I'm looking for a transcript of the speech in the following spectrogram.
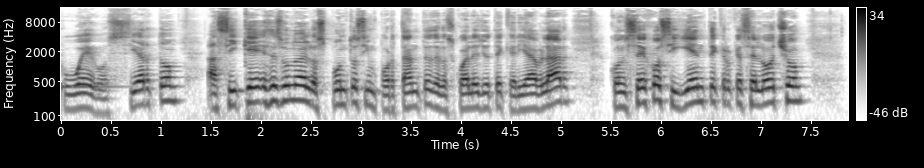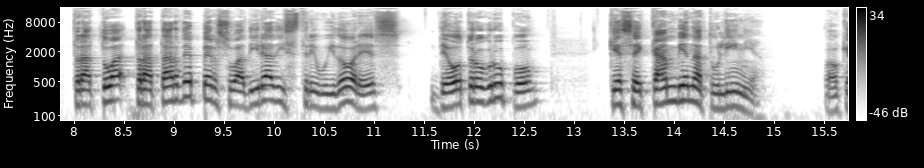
juegos, ¿cierto? Así que ese es uno de los puntos importantes de los cuales yo te quería hablar. Consejo siguiente, creo que es el 8 tratar de persuadir a distribuidores de otro grupo que se cambien a tu línea. ¿Ok?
